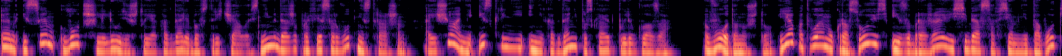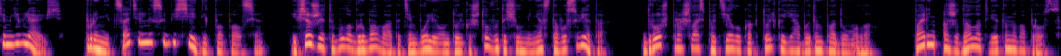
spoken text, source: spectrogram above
Энн и Сэм – лучшие люди, что я когда-либо встречала. С ними даже профессор Вуд не страшен. А еще они искренние и никогда не пускают пыль в глаза. Вот оно что. Я, по-твоему, красуюсь и изображаю из себя совсем не того, кем являюсь. Проницательный собеседник попался. И все же это было грубовато, тем более он только что вытащил меня с того света. Дрожь прошлась по телу, как только я об этом подумала. Парень ожидал ответа на вопрос.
